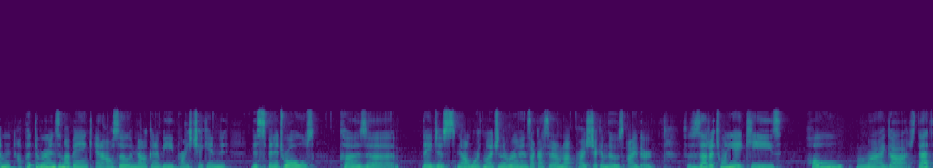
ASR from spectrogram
um, I put the runes in my bank and I also am not going to be price checking the spinach rolls because uh, they just not worth much in the runes. Like I said, I'm not price checking those either. So this is out of 28 keys. Oh my gosh, that's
